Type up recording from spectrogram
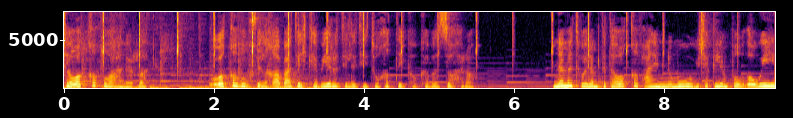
توقفوا عن الركض. وقفوا في الغابات الكبيرة التي تغطي كوكب الزهرة. نمت ولم تتوقف عن النمو بشكل فوضوي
